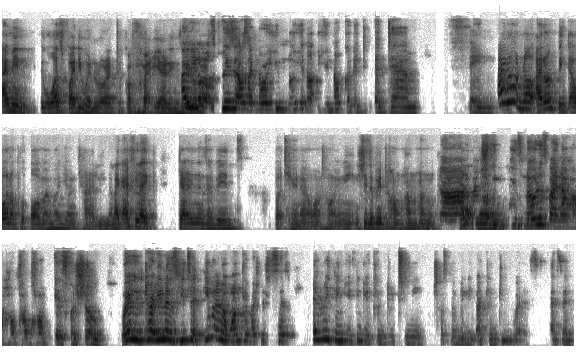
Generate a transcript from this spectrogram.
I mean, it was funny when Laura took off her earrings. You know Laura- what's crazy? I was like, Laura, you know you're not you're not gonna do a damn thing. I don't know. I don't think I want to put all my money on Carolina. Like I feel like Carolina's a bit, but you know what I mean. She's a bit hum hum hum. Nah, don't but know. you, you've noticed by now her hum hum hum is for show. When Carolina is heated, even in her one confession, she says, Everything you think you can do to me, trust and believe I can do worse. I said,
